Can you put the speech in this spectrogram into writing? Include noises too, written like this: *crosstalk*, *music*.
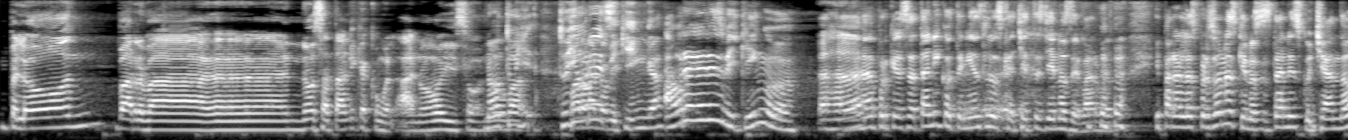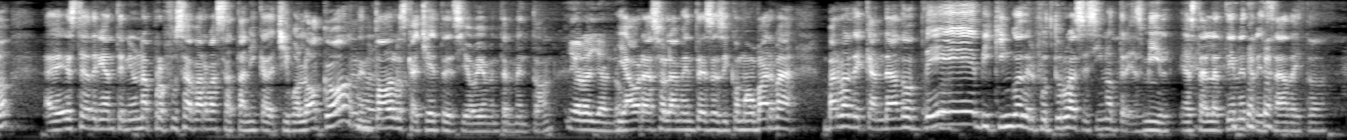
Un pelón, barba no satánica como el ano hizo. No, tú, ba- tú ya eres. no vikinga. Ahora eres vikingo. Ajá. Ajá, porque el satánico tenías los cachetes llenos de barbas. ¿no? Y para las personas que nos están escuchando, eh, este Adrián tenía una profusa barba satánica de chivo loco en todos los cachetes y obviamente el mentón. Y ahora ya no. Y ahora solamente es así como barba, barba de candado de vikingo del futuro asesino 3000. Hasta la tiene trenzada y todo. *laughs*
